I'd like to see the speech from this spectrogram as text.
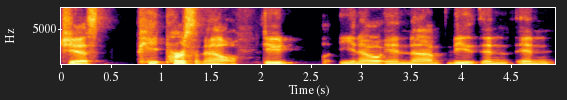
just pe- personnel, dude. You know, in uh, these in in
